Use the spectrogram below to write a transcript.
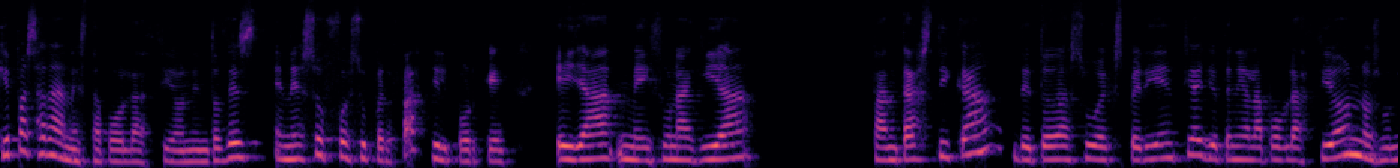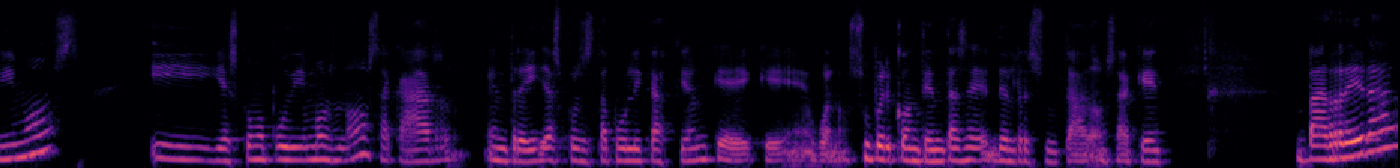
¿Qué pasará en esta población? Entonces, en eso fue súper fácil porque ella me hizo una guía fantástica de toda su experiencia. Yo tenía la población, nos unimos y es como pudimos ¿no? sacar entre ellas pues esta publicación que, bueno, súper contentas del resultado. O sea que barrera,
